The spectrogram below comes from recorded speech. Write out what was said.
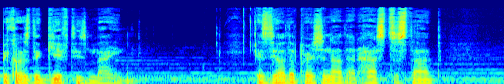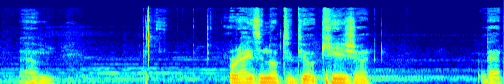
because the gift is mine. It's the other person now that has to start um, rising up to the occasion that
